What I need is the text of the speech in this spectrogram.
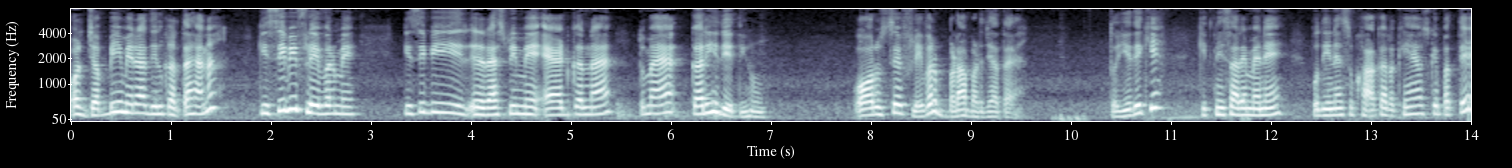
और जब भी मेरा दिल करता है ना, किसी भी फ्लेवर में किसी भी रेसिपी में ऐड करना है तो मैं कर ही देती हूँ। और उससे फ्लेवर बड़ा बढ़ जाता है। तो ये देखिए, कितने सारे मैंने पुदीने सुखा कर रखे हैं उसके पत्ते।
